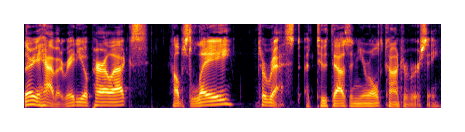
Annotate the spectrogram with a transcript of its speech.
There you have it. Radio Parallax helps lay to rest a 2,000 year old controversy.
